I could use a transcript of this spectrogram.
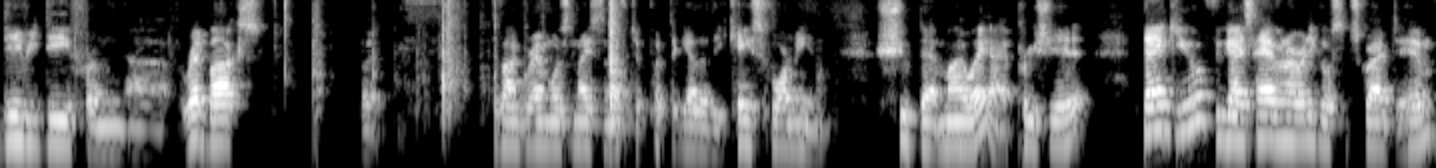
DVD from uh, Redbox, but Devon Graham was nice enough to put together the case for me and shoot that my way. I appreciate it. Thank you. If you guys haven't already, go subscribe to him.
